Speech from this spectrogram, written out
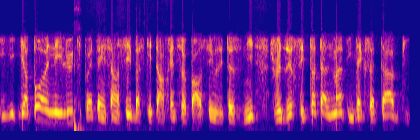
il n'y a pas un élu qui peut être insensible à ce qui est en train de se passer aux États-Unis. Je veux dire, c'est totalement inacceptable. Puis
